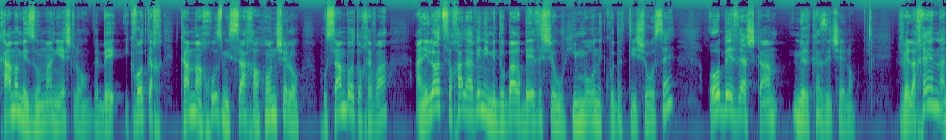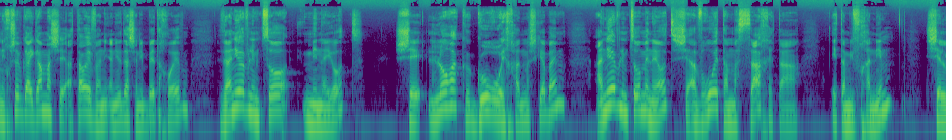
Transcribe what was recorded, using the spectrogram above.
כמה מזומן יש לו, ובעקבות כך כמה אחוז מסך ההון שלו הוא שם באותו חברה, אני לא אצליח להבין אם מדובר באיזשהו הימור נקודתי שהוא עושה, או באיזו השקעה מרכזית שלו. ולכן, אני חושב, גיא, גם מה שאתה אוהב, אני, אני יודע שאני בטח אוהב, זה אני אוהב למצוא מניות שלא רק גורו אחד משקיע בהן, אני אוהב למצוא מניות שעברו את המסך, את, ה, את המבחנים של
